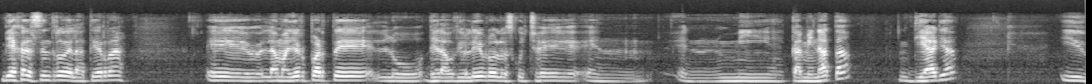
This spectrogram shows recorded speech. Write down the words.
viaja al centro de la Tierra. Eh, la mayor parte lo, del audiolibro lo escuché en, en mi caminata diaria. Y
